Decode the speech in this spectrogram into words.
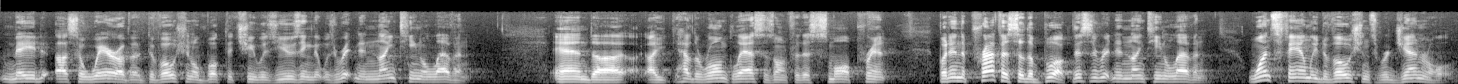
made us aware of a devotional book that she was using that was written in 1911. And uh, I have the wrong glasses on for this small print. But in the preface of the book, this is written in 1911. Once family devotions were general,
